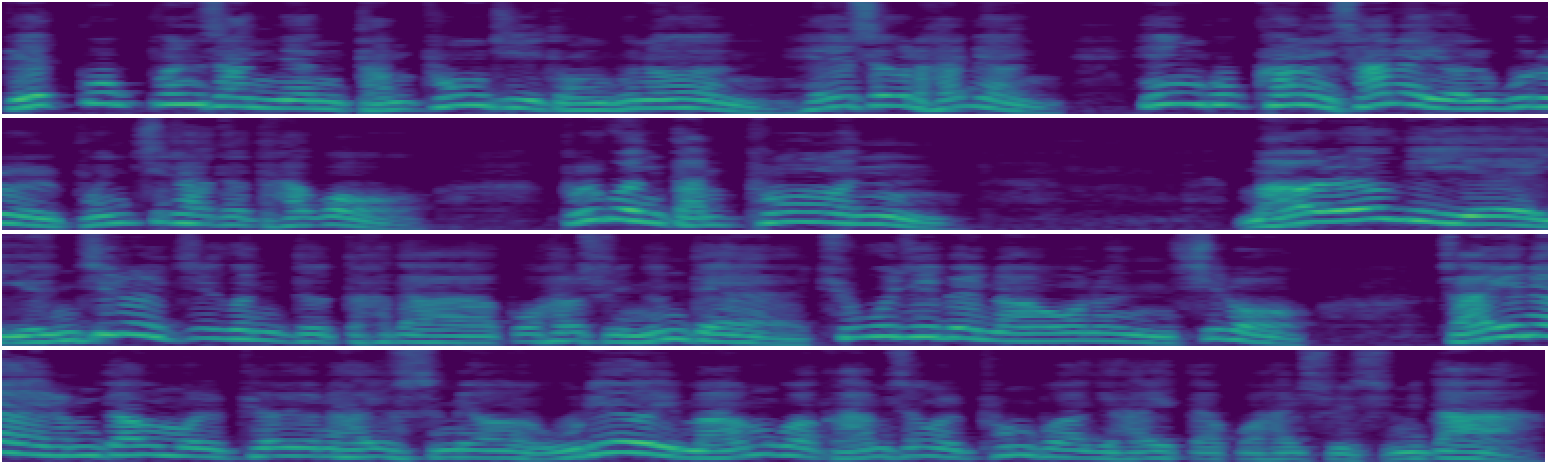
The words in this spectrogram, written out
백국분산면 단풍지 동구는 해석을 하면 흰 국화는 산의 얼굴을 분칠하듯 하고 붉은 단풍은 마을 어귀에 연지를 찍은 듯 하다고 할 수 있는데 추구집에 나오는 시로 자연의 아름다움을 표현하였으며 우리의 마음과 감성을 풍부하게 하였다고 할 수 있습니다.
